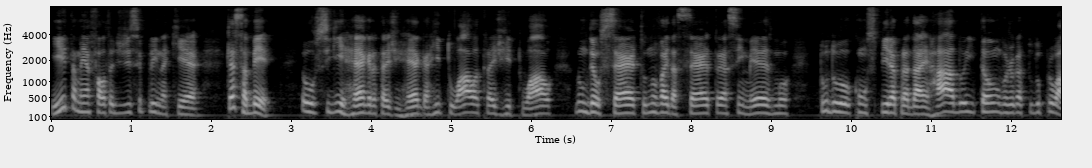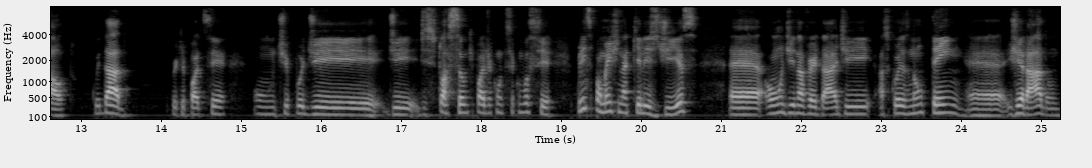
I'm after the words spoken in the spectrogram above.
E também a falta de disciplina, que é, quer saber? Eu segui regra atrás de regra, ritual atrás de ritual, não deu certo, não vai dar certo, é assim mesmo, tudo conspira para dar errado, então vou jogar tudo pro alto. Cuidado, porque pode ser um tipo de, de, de situação que pode acontecer com você. Principalmente naqueles dias é, onde, na verdade, as coisas não têm é, gerado,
